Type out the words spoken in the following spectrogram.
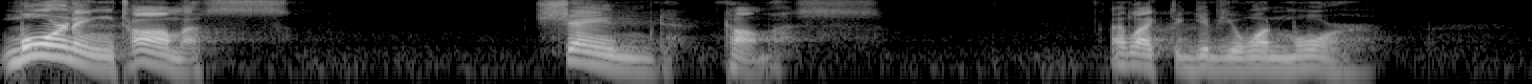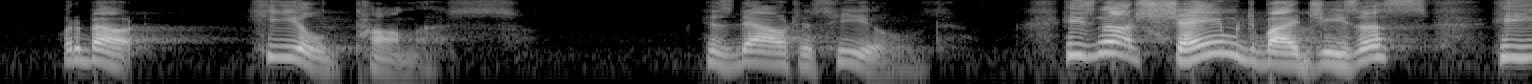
mourning Thomas, shamed Thomas. I'd like to give you one more. What about healed Thomas? His doubt is healed. He's not shamed by Jesus. He,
